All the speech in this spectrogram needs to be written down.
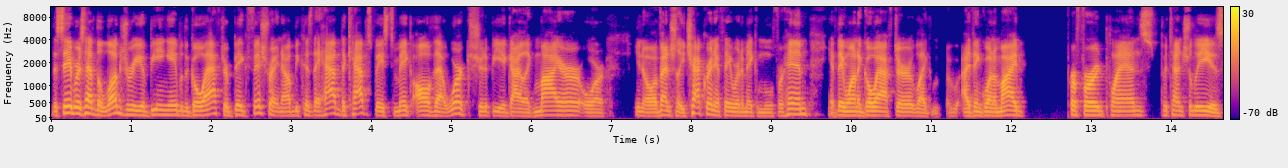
The Sabres have the luxury of being able to go after big fish right now because they have the cap space to make all of that work. Should it be a guy like Meier or you know, eventually Chychrun if they were to make a move for him. If they want to go after, like, I think one of my preferred plans potentially is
